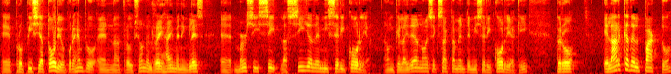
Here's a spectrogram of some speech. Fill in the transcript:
eh, propiciatorio, por ejemplo, en la traducción del rey Jaime en inglés, eh, mercy seat, la silla de misericordia, aunque la idea no es exactamente misericordia aquí, pero el arca del pacto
